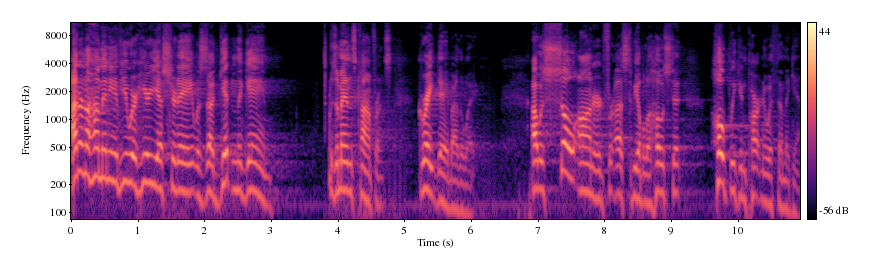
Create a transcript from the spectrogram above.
I don't know how many of you were here yesterday. It was uh, Get in the Game. It was a men's conference. Great day, by the way. I was so honored for us to be able to host it. Hope we can partner with them again.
